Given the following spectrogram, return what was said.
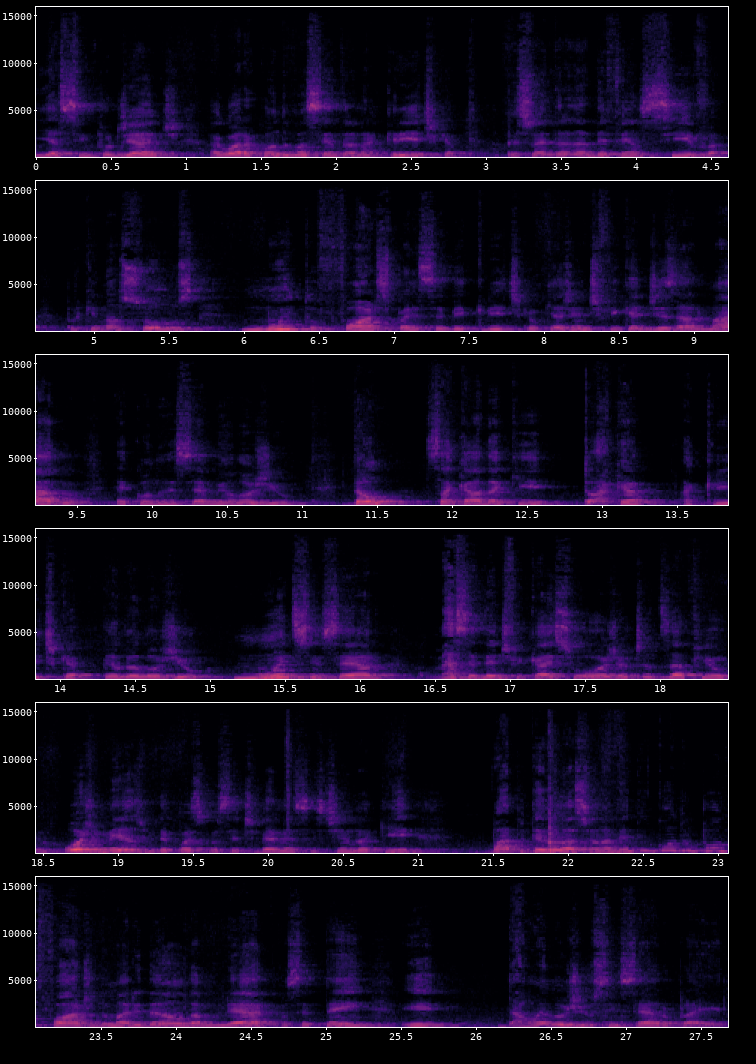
e assim por diante. Agora, quando você entra na crítica, a pessoa entra na defensiva, porque nós somos muito fortes para receber crítica. O que a gente fica desarmado é quando recebe um elogio. Então, sacada aqui, troca a crítica pelo elogio, muito sincero. Comece a identificar isso hoje. Eu te desafio, hoje mesmo, depois que você estiver me assistindo aqui, vai para o teu relacionamento, encontra um ponto forte do maridão, da mulher que você tem e dá um elogio sincero para ele.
